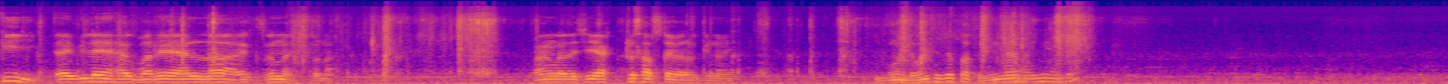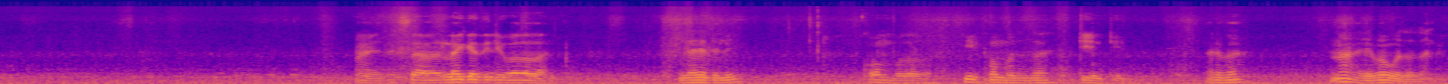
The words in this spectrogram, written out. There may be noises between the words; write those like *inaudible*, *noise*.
কি? তাই বিলে একবারে আল্লাহ একজন আসতো না। বাংলাদেশে একটু সাবস্ক্রাইবারও কি নয় বন্ধু বন্ধু তো কতদিন ধরে হয়নি আমাদের লাইকে দিলি বোঝা যায়। দিলি? কম বোঝা যায়। কি কম বোঝা যায়? তিন তিন। আরে বা না এবার বোঝা যায় না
